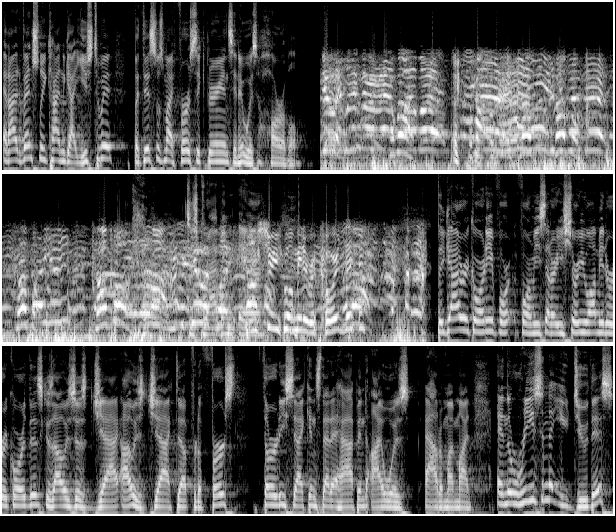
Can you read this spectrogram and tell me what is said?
And I eventually kind of got used to it. But this was my first experience and it was horrible. Do it! Come on! Come on! Okay, come on! Come on! Come on! Come on! You can Just do it, grabbing buddy! air. You sure you want me to record this? The guy recording it for, for me said, "Are you sure you want me to record this?" Because I was just jack, I was jacked up for the first 30 seconds that it happened. I was out of my mind. And the reason that you do this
